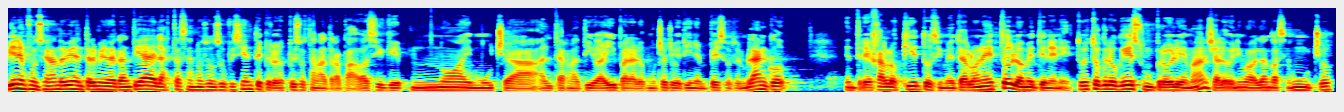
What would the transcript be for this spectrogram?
Vienen funcionando bien en términos de cantidad, las tasas no son suficientes, pero los pesos están atrapados. Así que no hay mucha alternativa ahí para los muchachos que tienen pesos en blanco. Entre dejarlos quietos y meterlo en esto, lo meten en esto. Esto creo que es un problema, ya lo venimos hablando hace mucho.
